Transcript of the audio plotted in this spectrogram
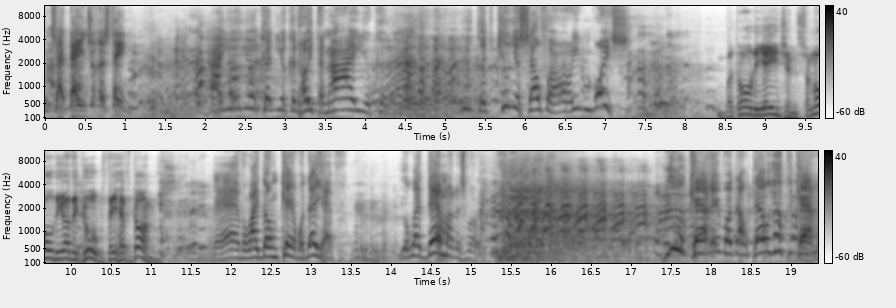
It's a dangerous thing. Uh, you, you could you could hurt an eye, you could uh, you could kill yourself or, or even worse. But all the agents from all the other groups, they have guns. Yeah, well, I don't care what they have. You let their mothers worry. you carry what I'll tell you to carry.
